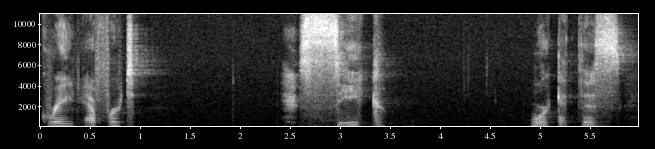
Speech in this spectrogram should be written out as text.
great effort Seek. Work at this.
